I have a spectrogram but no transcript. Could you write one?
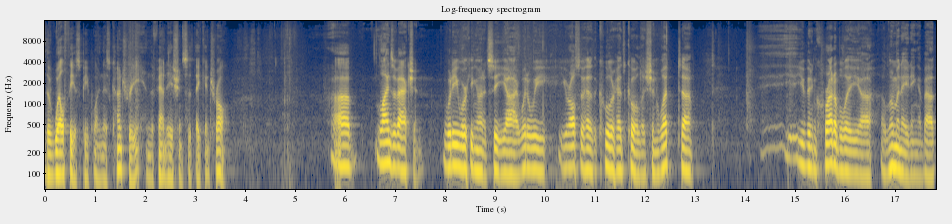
the wealthiest people in this country and the foundations that they control. Lines of action. What are you working on at CEI? What do we, you're also head of the Cooler Heads Coalition. What, uh, you've been incredibly uh, illuminating about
